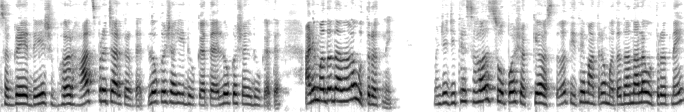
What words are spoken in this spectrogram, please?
सगळे देशभर हाच प्रचार करतायत लोकशाही धोक्यात आहे लोकशाही धोक्यात आहे आणि मतदानाला उतरत नाही. म्हणजे जिथे सहज सोपं शक्य असतं तिथे मात्र मतदानाला उतरत नाही.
